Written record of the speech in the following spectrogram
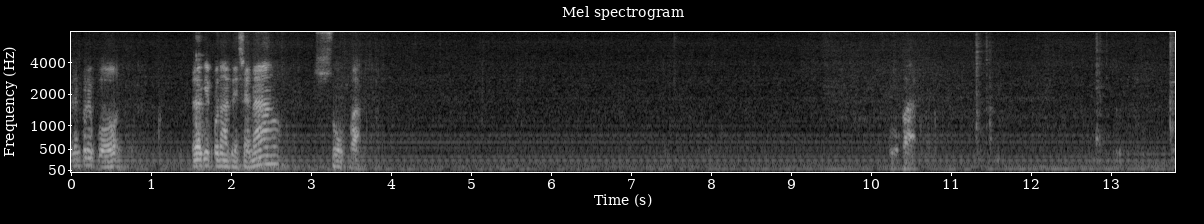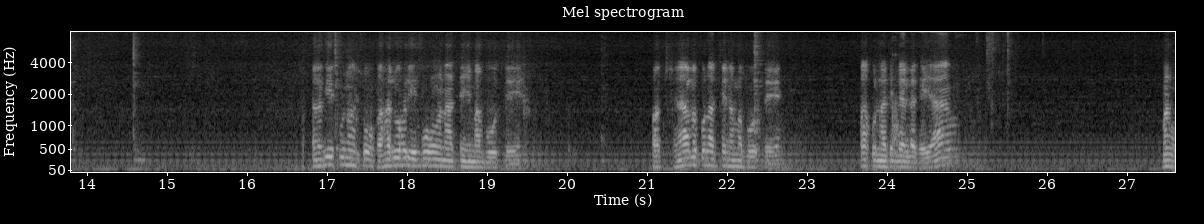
siyempre po, ilagay po natin siya ng suka. Suka. Talagay po ng suka, halu-haluin po natin yung mabuti. Pag hinalo po natin ng mabuti, pa po natin lalagay ang mang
